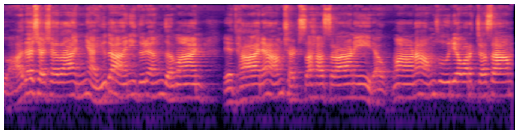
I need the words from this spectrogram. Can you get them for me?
ദ്വാദശശതാന്യയുധാനി തുരങ്കമാൻ രഥാനാം ഷട്സഹസ്രാണി രൗക്മാണാം സൂര്യവർച്ചസാം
